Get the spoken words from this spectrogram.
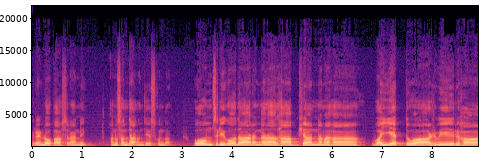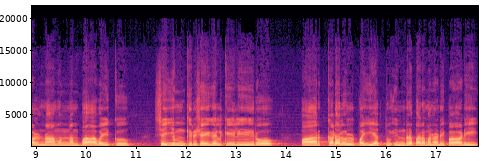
రెండవ పాసురాన్ని అనుసంధానం చేసుకుందాం. ஓம் ஸ்ரீ கோதாரங்கநாதாபியான் நம வையத்து வாழ்வீர்காள் நாம் உன்னம் பாவைக்கு. செய்யும் கிருஷைகள் கேளீரோ. பார்க்கடலுள் பையத்து இன்ற பரம நடைபாடி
